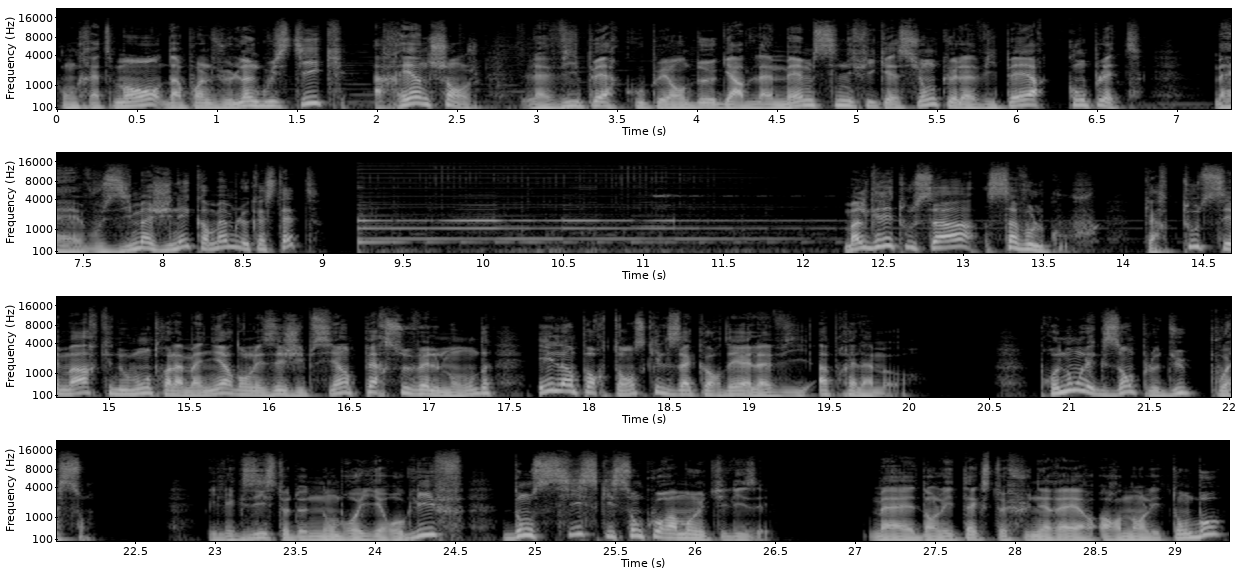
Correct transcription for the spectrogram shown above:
Concrètement, d'un point de vue linguistique, rien ne change. La vipère coupée en deux garde la même signification que la vipère complète. Mais vous imaginez quand même le casse-tête? Malgré tout ça, ça vaut le coup, car toutes ces marques nous montrent la manière dont les Égyptiens percevaient le monde et l'importance qu'ils accordaient à la vie après la mort. Prenons l'exemple du poisson. Il existe de nombreux hiéroglyphes, dont six qui sont couramment utilisés. Mais dans les textes funéraires ornant les tombeaux,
